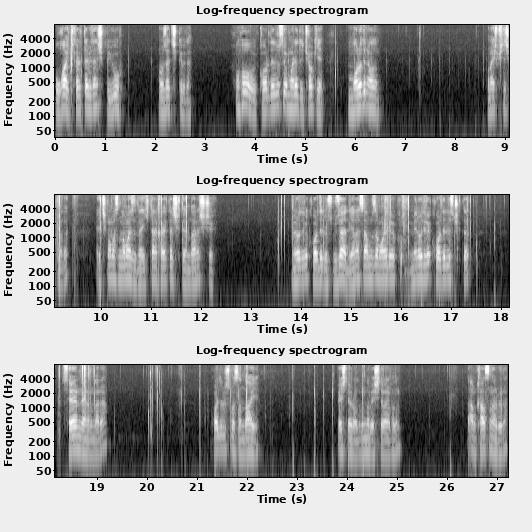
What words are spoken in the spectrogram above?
Oha iki karakter birden çıktı. Yuh. Rosette çıktı bir de. Oho Cordelius ve Melody çok iyi. Melody ne oğlum? Buna hiçbir şey çıkmadı. E çıkmaması normal zaten. İki tane karakter çıktı yani daha ne çıkacak? Melody ve Cordelius. Güzel. Yan hesabımıza Melody ve, Melody ve Cordelius çıktı. Severim yani bunları. Cordelius basan daha iyi. 5 level oldu. Bunu da 5 level yapalım. Tamam kalsınlar böyle.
